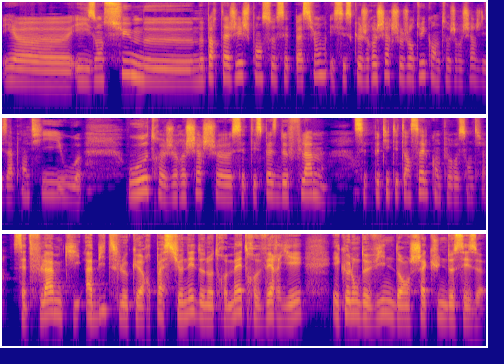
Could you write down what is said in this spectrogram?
Et, euh, ils ont su me, me partager, je pense, cette passion. Et c'est ce que je recherche aujourd'hui quand je recherche des apprentis ou, ou autres. Je recherche euh, cette espèce de flamme, cette petite étincelle qu'on peut ressentir. Cette flamme qui habite le cœur passionné de notre maître verrier et que l'on devine dans chacune de ses œuvres.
